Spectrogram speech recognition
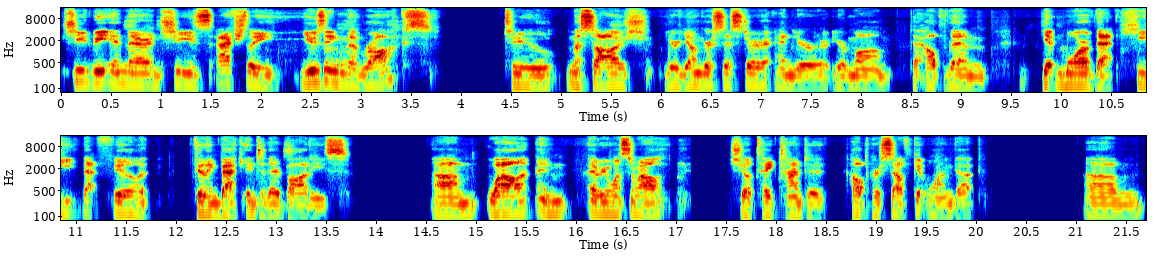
She'd be in there and she's actually using the rocks to massage your younger sister and your your mom to help them get more of that heat, that feel feeling back into their bodies. Um, while and every once in a while, she'll take time to help herself get warmed up. Um,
